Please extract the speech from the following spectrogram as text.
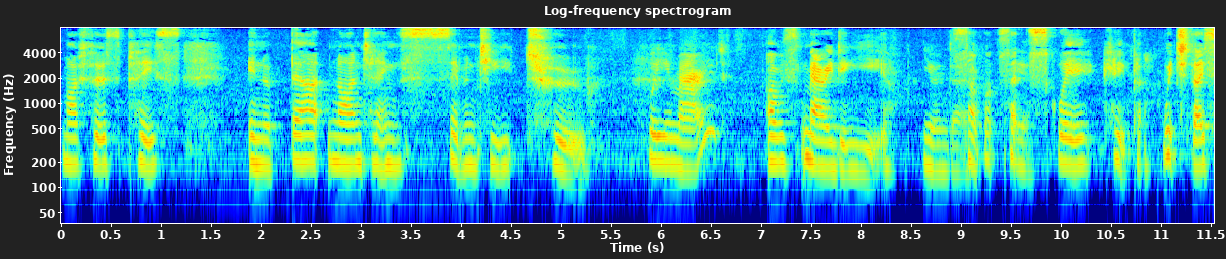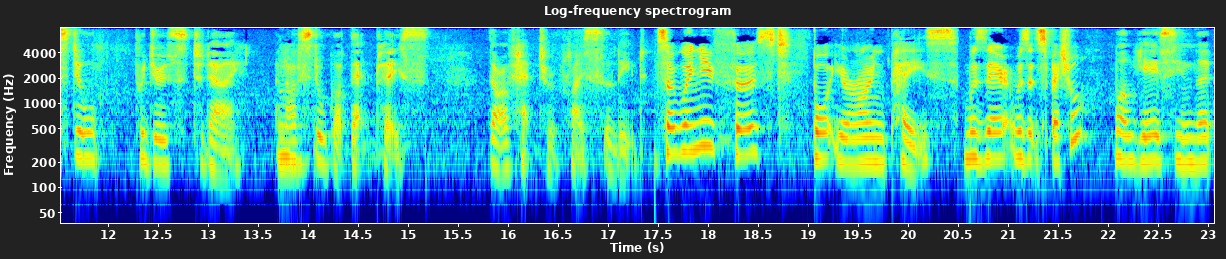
my first piece in about 1972. Were you married? I was married a year. You and Dad. So what's that Yeah. square keeper, which they still produce today, and mm. I've still got that piece, though I've had to replace the lid. So, when you first bought your own piece, was there was it special? Well, yes, in that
